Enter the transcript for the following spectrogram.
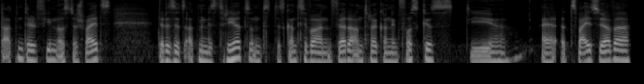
Datendelfin aus der Schweiz, der das jetzt administriert und das Ganze war ein Förderantrag an den Foskes, die äh, zwei Server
